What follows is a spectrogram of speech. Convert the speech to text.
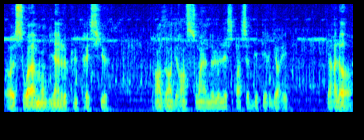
Reçois mon bien le plus précieux. Prends-en grand soin, ne le laisse pas se détériorer, car alors,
